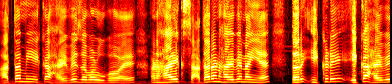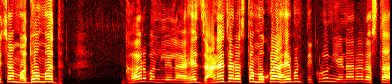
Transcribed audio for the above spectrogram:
आता मी एका हायवे जवळ उभो आहे आणि हा एक साधारण हायवे नाही आहे तर इकडे एका हायवेच्या मधोमध घर बनलेलं आहे जाण्याचा रस्ता मोकळा आहे पण तिकडून येणारा रस्ता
